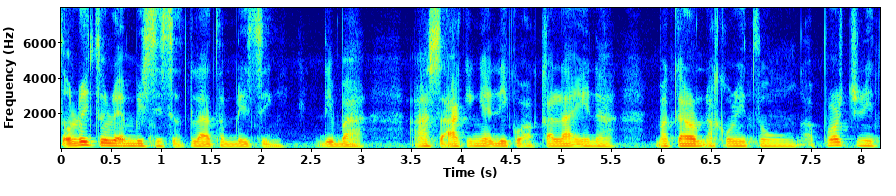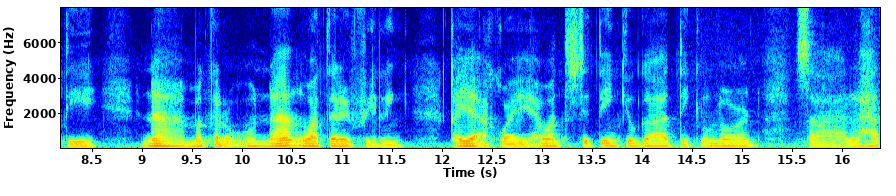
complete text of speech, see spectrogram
tuloy-tuloy ang business at lahat ng blessing. 'di ba? Ah, sa akin nga, hindi ko akalain na magkaroon ako nitong opportunity na magkaroon ng water refilling. Kaya ako ay I want to say thank you God, thank you Lord sa lahat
